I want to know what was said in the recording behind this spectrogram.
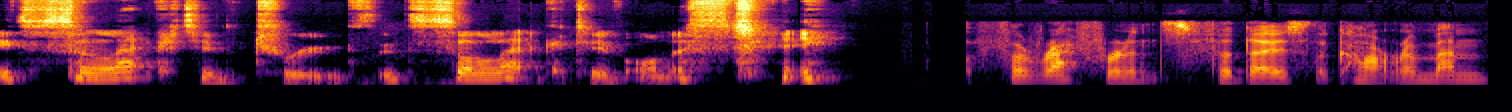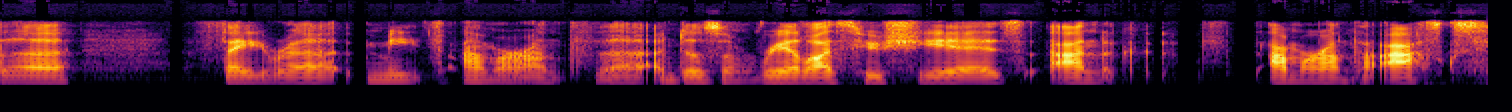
It's selective truth. It's selective honesty. For reference, for those that can't remember, Feyre meets Amarantha and doesn't realise who she is, and Amarantha asks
